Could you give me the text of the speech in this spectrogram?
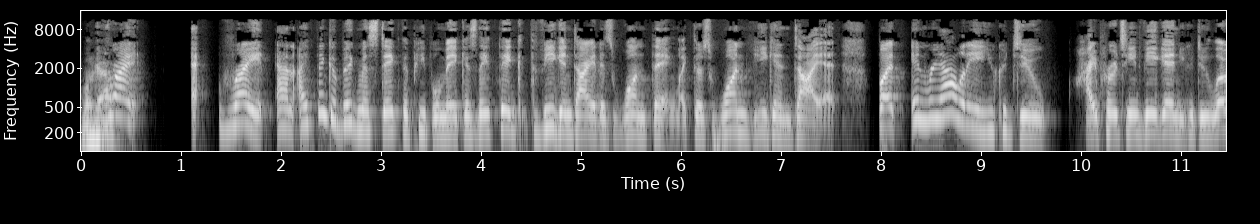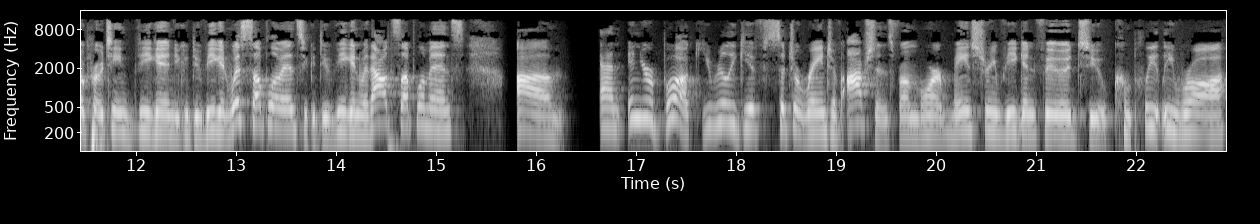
look out. Right. Right. And I think a big mistake that people make is they think the vegan diet is one thing, like there's one vegan diet. But in reality, you could do high protein vegan, you could do low protein vegan, you could do vegan with supplements, you could do vegan without supplements. Um, and in your book, you really give such a range of options from more mainstream vegan food to completely raw.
